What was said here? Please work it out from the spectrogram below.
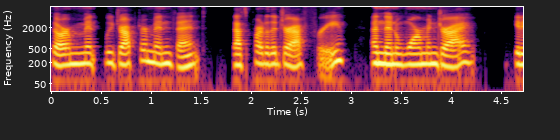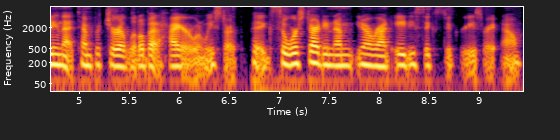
So our min, we dropped our min vent. That's part of the draft free, and then warm and dry, getting that temperature a little bit higher when we start the pigs. So we're starting them, you know, around 86 degrees right now.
